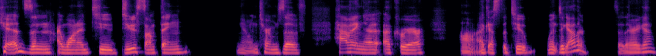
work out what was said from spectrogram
kids and I wanted to do something, you know, in terms of having a, a career, uh, I guess the two went together. So there you go.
